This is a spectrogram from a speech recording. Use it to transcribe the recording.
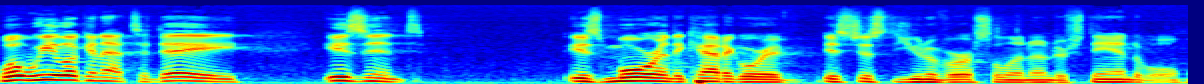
What we're looking at today isn't is more in the category of it's just universal and understandable.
